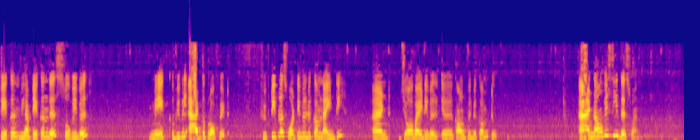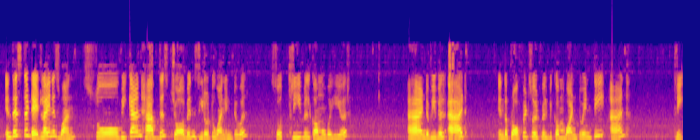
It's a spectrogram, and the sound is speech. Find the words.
taken we have taken this so we will make we will add the profit. 50 plus 40 will become 90 and job id will uh, count will become 2 and now we see this one in this the deadline is 1 so we can have this job in 0 to 1 interval. So 3 will come over here. And we will add in the profit. So it will become 120 and 3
